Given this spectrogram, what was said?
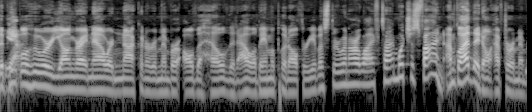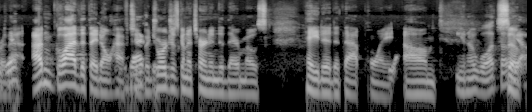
the Yeah. people who are young right now are not going to remember all the hell that Alabama put all three of us through in our lifetime, which is fine. I'm glad they don't have to remember Yeah. that. I'm glad that they don't have to, but Georgia's going to turn into their most hated at that point. Um, You know what? Though? so, Yeah.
